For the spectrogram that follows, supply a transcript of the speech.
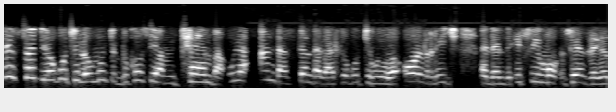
Instead yokuthi lo muntu because uyamthemba uya-understanda kahle ukuthi we were all rich and then isimo senzeke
